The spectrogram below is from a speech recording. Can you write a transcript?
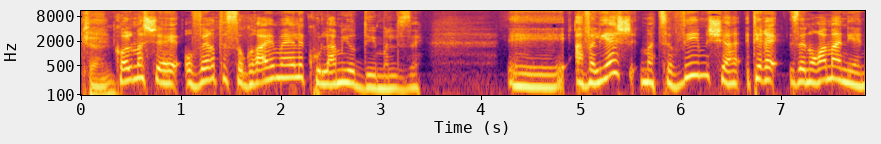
כן. כל מה שעובר את הסוגריים האלה, כולם יודעים על זה. אה, אבל יש מצבים ש... תראה, זה נורא מעניין.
